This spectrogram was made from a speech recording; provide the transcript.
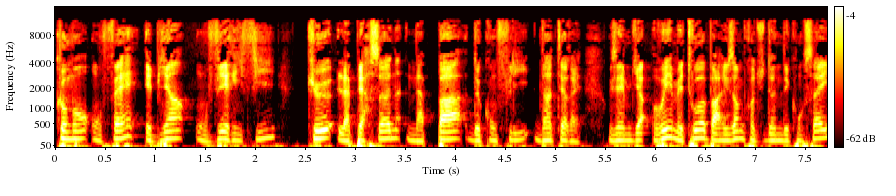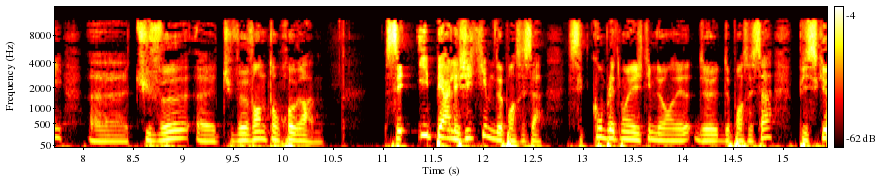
comment on fait? Eh bien, on vérifie que la personne n'a pas de conflit d'intérêt. Vous allez me dire, oui, mais toi, par exemple, quand tu donnes des conseils, euh, tu, veux, euh, tu veux vendre ton programme. C'est hyper légitime de penser ça. C'est complètement légitime de, penser ça, puisque,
